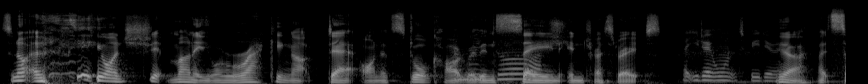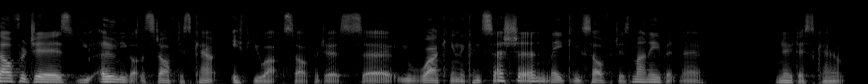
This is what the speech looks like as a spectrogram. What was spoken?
So not only are you on shit money, you're racking up debt on a store card Oh with my insane gosh. interest rates. That you don't want to be doing. Yeah, like Selfridges, you only got the staff discount if you work for Selfridges. So you're working in the concession, making Selfridges money, but no, no discount.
